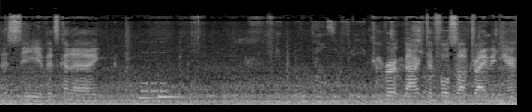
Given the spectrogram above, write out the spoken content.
Let's see if it's gonna convert back to full self-driving here.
